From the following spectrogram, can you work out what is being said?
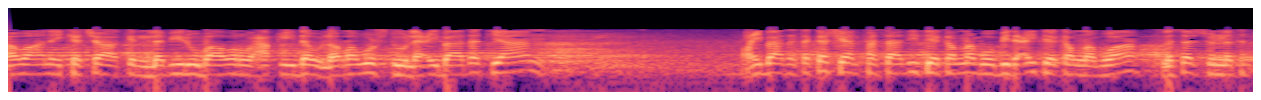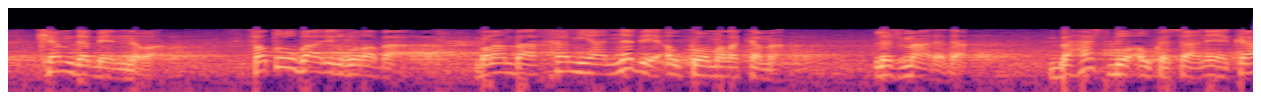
ئەوانەی کە چاکن لە بیر و باوەڕ و عەقیدە و لە ڕەوشت و لە عیبادەتیان عیبادەتەکەشیان فەسادی تێکەڵ نەبوو نبو لسر سنت کم ده کەم نوا فطوبى للغرباء بلان با خميان نبي او لجمار لجماردا بەهشت بۆ ئەو کەسانەیە کە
